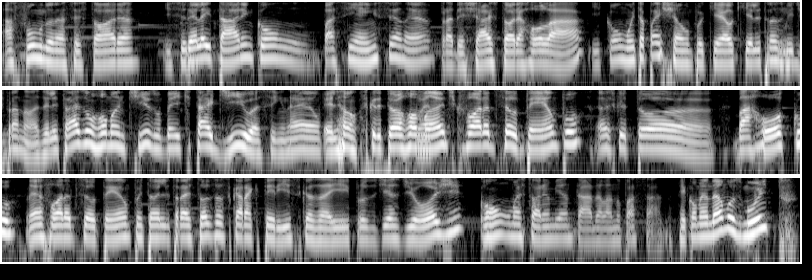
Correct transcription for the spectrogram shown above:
a fundo nessa história e se deleitarem com paciência, né, Pra deixar a história rolar e com muita paixão, porque é o que ele transmite pra nós. Ele traz um romantismo meio que tardio assim, né? Ele é um escritor romântico fora do seu tempo, é um escritor barroco, né, fora do seu tempo, então ele traz todas as características aí pros dias de hoje com uma história ambientada lá no passado. Recomendamos muito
